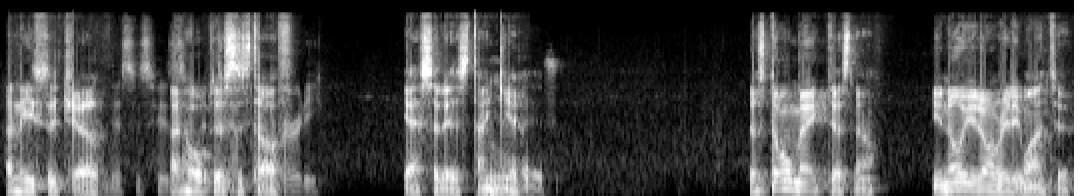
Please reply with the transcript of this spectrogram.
that needs to chill. This is his I hope this is tough. birdie. Yes, it is. Thank Yeah, you. it's- Just don't make this now. You know you don't really want to.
